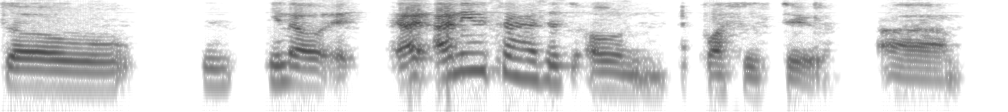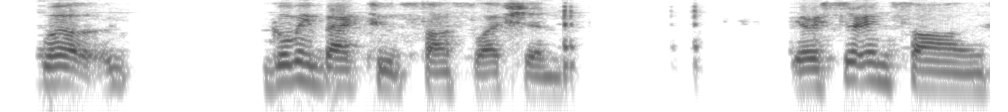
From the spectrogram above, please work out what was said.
so you know, Aniuta has its own pluses too. Um, well, going back to song selection, there are certain songs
